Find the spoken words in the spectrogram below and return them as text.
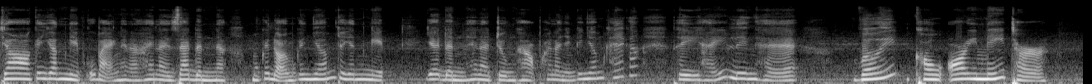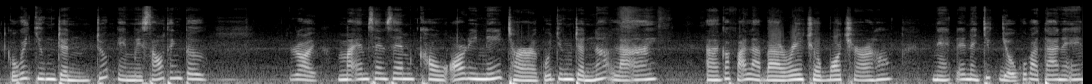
cho cái doanh nghiệp của bạn này nè hay là gia đình nè một cái đội một cái nhóm cho doanh nghiệp gia đình hay là trường học hay là những cái nhóm khác á, thì hãy liên hệ với coordinator của cái chương trình trước ngày 16 tháng 4 rồi mà em xem xem coordinator của chương trình á là ai? À có phải là bà Rachel Boucher không? Nè đây là chức vụ của bà ta nè em.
